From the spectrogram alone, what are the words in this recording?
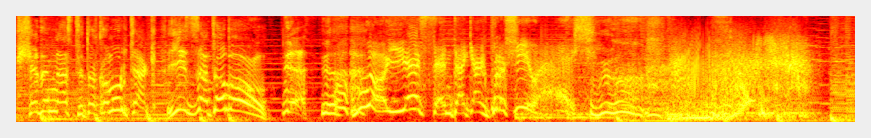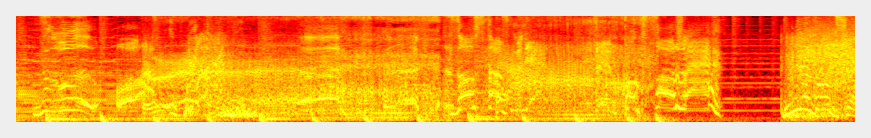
Siedemnasty to komórczak! Jest za tobą! No jestem tak jak prosiłeś! Zostaw mnie! Ty potworze! Niedobrze!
